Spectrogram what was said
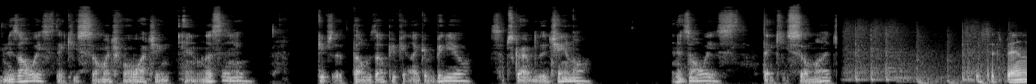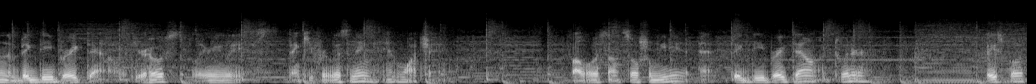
And as always, thank you so much for watching and listening. Give us a thumbs up if you like a video, subscribe to the channel. And as always, thank you so much. This has been the Big D Breakdown with your host, Larry Lees. Thank you for listening and watching. Follow us on social media at Big D Breakdown on Twitter, Facebook,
